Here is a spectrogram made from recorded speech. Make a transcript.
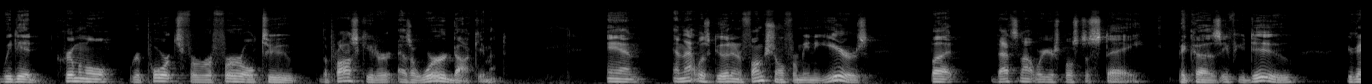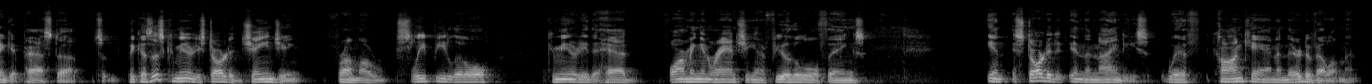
we did criminal reports for referral to the prosecutor as a Word document. And and that was good and functional for many years, but that's not where you're supposed to stay because if you do, you're going to get passed up. So because this community started changing from a sleepy little community that had farming and ranching and a few of the little things. In, it started in the 90s with Concan and their development.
